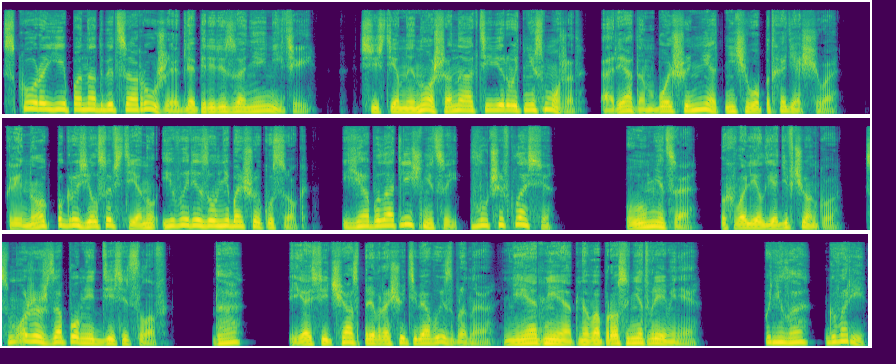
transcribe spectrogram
«Скоро ей понадобится оружие для перерезания нитей». Системный нож она активировать не сможет, а рядом больше нет ничего подходящего. Клинок погрузился в стену и вырезал небольшой кусок. «Я была отличницей, лучшей в классе». «Умница», — похвалил я девчонку. «Сможешь запомнить десять слов?» «Да». «Я сейчас превращу тебя в избранную. Нет-нет, на вопросы нет времени». «Поняла, говори».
